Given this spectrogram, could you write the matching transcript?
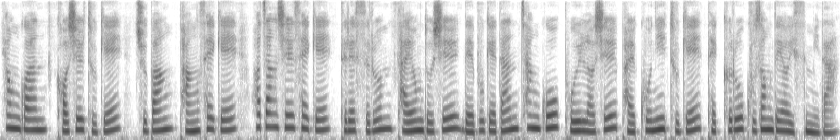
현관, 거실 2개, 주방, 방 3개, 화장실 3개, 드레스룸, 다용도실, 내부 계단, 창고, 보일러실, 발코니 2개, 데크로 구성되어 있습니다.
